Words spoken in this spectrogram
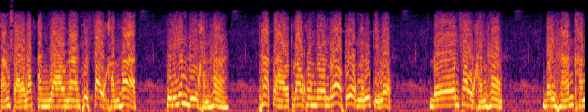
สังสารวัตรอันยาวนานที่เฝ้าขันห้าเลี้ยงดูขันห้าถ้ากล่าวเราคงเดินรอบโลกไม่รู้กี่โลก เดินเฝ้าขันห้าบริหารขัน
